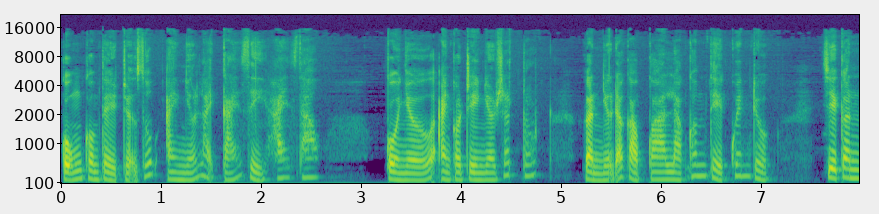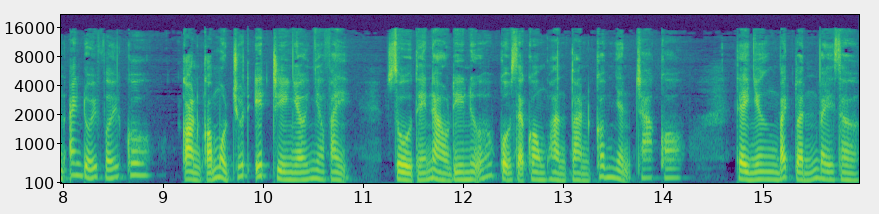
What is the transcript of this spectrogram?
cũng không thể trợ giúp anh nhớ lại cái gì hay sao? Cô nhớ anh có trí nhớ rất tốt, gần như đã gặp qua là không thể quên được. Chỉ cần anh đối với cô còn có một chút ít trí nhớ như vậy, dù thế nào đi nữa cũng sẽ không hoàn toàn công nhận ra cô. Thế nhưng Bách Tuấn bây giờ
